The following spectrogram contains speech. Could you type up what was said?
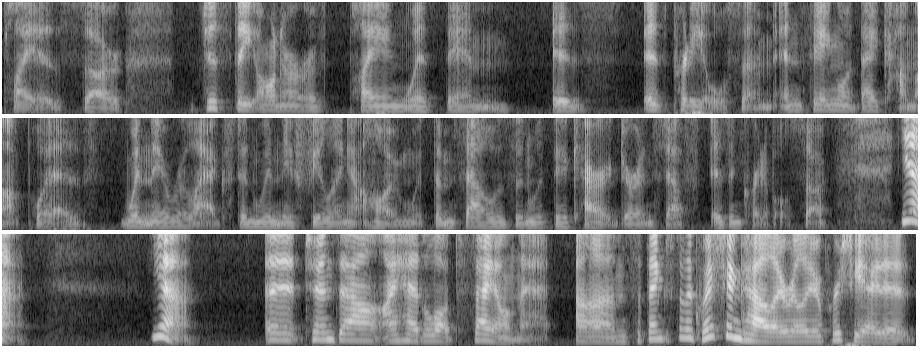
players. So just the honor of playing with them is is pretty awesome and seeing what they come up with when they're relaxed and when they're feeling at home with themselves and with their character and stuff is incredible. So, yeah. Yeah. It turns out I had a lot to say on that. Um, so thanks for the question, Carl. I really appreciate it.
